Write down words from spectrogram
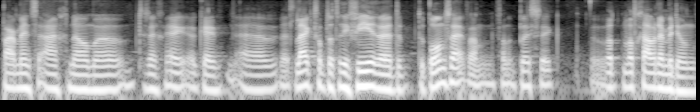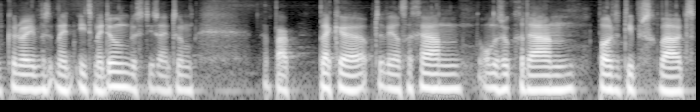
paar mensen aangenomen om te zeggen: oké, uh, het lijkt op dat rivieren de, de bron zijn van, van het plastic. Wat, wat gaan we daarmee doen? Kunnen we iets mee doen? Dus die zijn toen een paar plekken op de wereld gegaan, onderzoek gedaan, prototypes gebouwd.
